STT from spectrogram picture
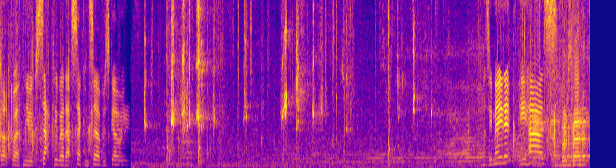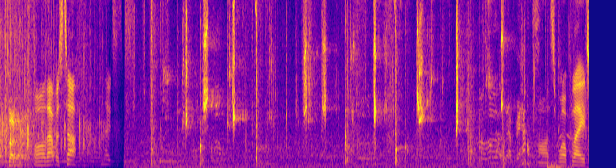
Duckworth knew exactly where that second serve was going. Has he made it? He has. And first time, Dutchman. Oh, that was tough. Oh, it's well played.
